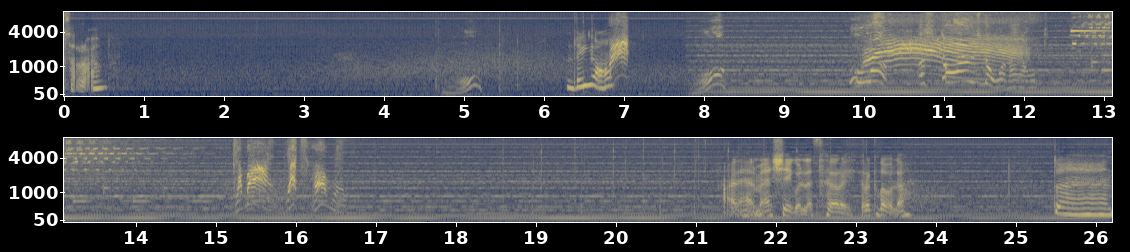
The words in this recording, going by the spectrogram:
تسرعهم ليون على هالماشي يقول له سوري ركضوا له. تان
